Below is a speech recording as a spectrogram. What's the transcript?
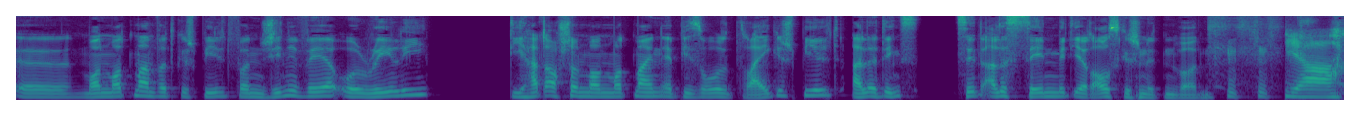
Äh, Mon Mothma wird gespielt von Genevieve O'Reilly. Die hat auch schon Mon Mothma in Episode 3 gespielt. Allerdings sind alle Szenen mit ihr rausgeschnitten worden. Ja,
